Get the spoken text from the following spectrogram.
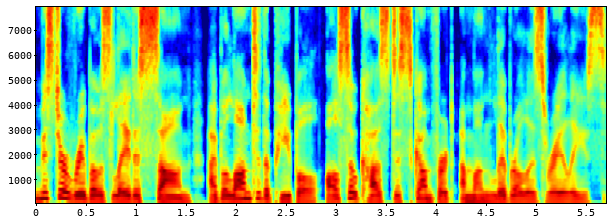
Mr. Ribo's latest song, I Belong to the People, also caused discomfort among liberal Israelis.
